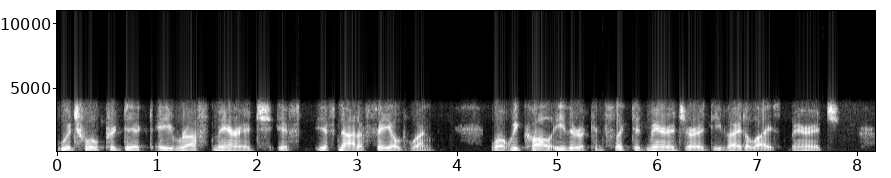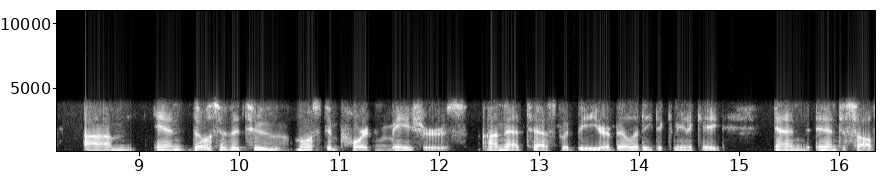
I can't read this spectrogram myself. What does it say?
which will predict a rough marriage, if if not a failed one. What we call either a conflicted marriage or a devitalized marriage. Um, and those are the two most important measures on that test would be your ability to communicate and, and to solve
